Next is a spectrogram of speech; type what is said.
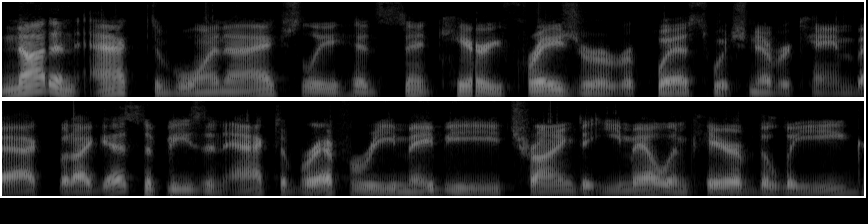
not an active one. I actually had sent Kerry Frazier a request, which never came back. But I guess if he's an active referee, maybe trying to email him care of the league,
